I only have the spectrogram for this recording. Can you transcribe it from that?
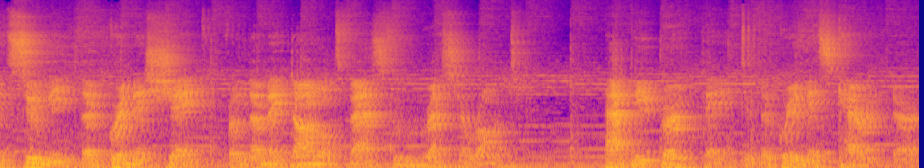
consuming the Grimace Shake from the McDonald's fast food restaurant. Happy birthday to the Grimace character.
